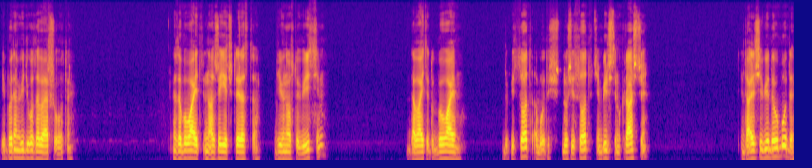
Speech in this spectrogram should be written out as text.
і будемо відео завершувати. Не забувайте, у нас вже є 498. Давайте добиваємо до 500 або до 600. Чим більше, тим краще. І далі відео буде.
